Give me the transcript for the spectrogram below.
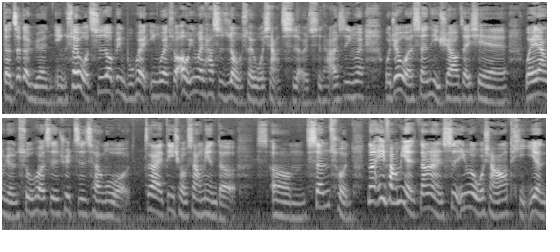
的这个原因，所以我吃肉并不会因为说哦，因为它是肉，所以我想吃而吃它，而是因为我觉得我的身体需要这些微量元素，或者是去支撑我在地球上面的嗯生存。那一方面当然是因为我想要体验，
